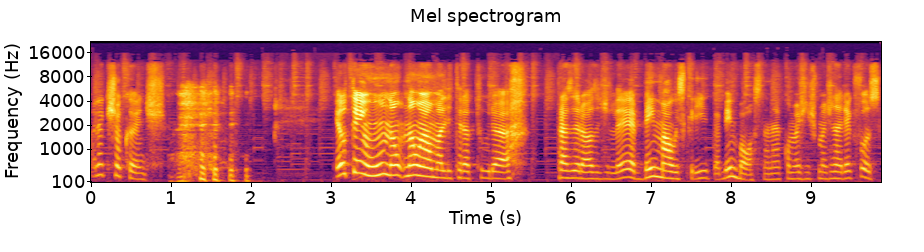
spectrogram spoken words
Olha que chocante. eu tenho um, não, não é uma literatura prazerosa de ler, é bem mal escrita, é bem bosta, né? Como a gente imaginaria que fosse.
